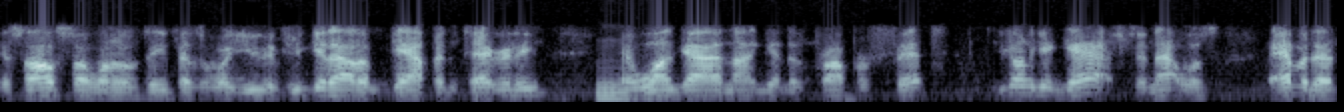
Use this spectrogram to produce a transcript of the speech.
it's also one of those defenses where you, if you get out of gap integrity mm. and one guy not getting the proper fit, you're going to get gashed, and that was evident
